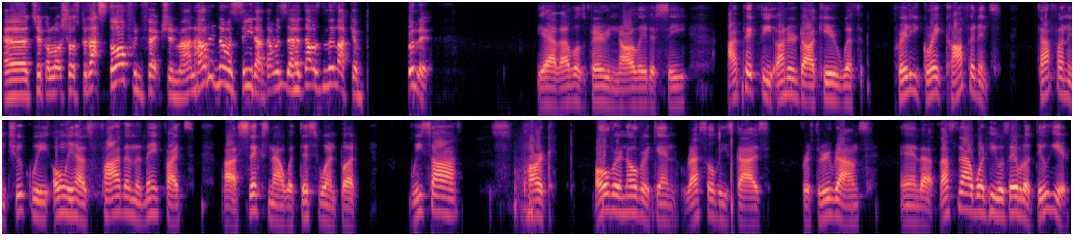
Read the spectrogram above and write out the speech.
Took a lot of shots, but that staph infection, man, how did no one see that? That was that was look like a bullet. Yeah, that was very gnarly to see. I picked the underdog here with pretty great confidence. Tafon Nchukwi only has five MMA fights, uh, six now with this one, but we saw Park over and over again wrestle these guys for three rounds, and uh, that's not what he was able to do here.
